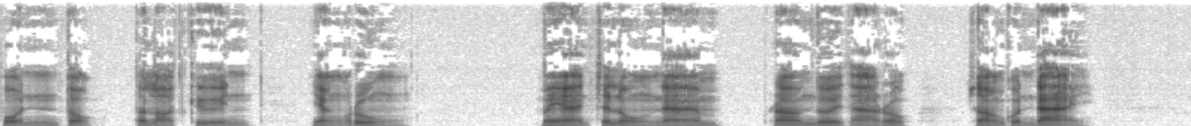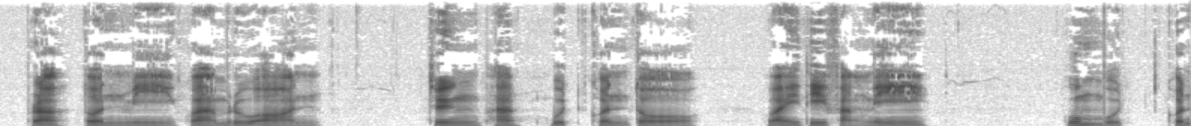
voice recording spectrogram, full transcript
ฝนตกตลอดคืนอย่างรุ่ง ไม่อาจจะลงน้ำพร้อมด้วยทารกสองคนได้ เพราะตนมีความรู้อ่อน จึงพักบุตรคนโตไว้ที่ฝั่งนี้ อุ้มบุตรคน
